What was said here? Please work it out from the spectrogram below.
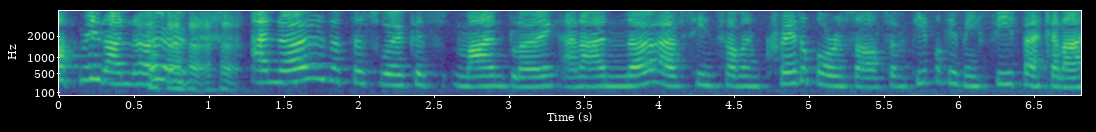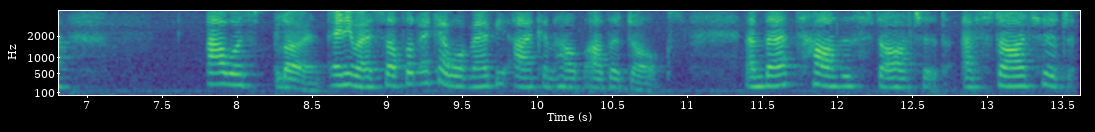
I mean, I know, I know that this work is mind blowing, and I know I've seen some incredible results, and people give me feedback, and I, I was blown. Anyway, so I thought, okay, well, maybe I can help other dogs, and that's how this started. I started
